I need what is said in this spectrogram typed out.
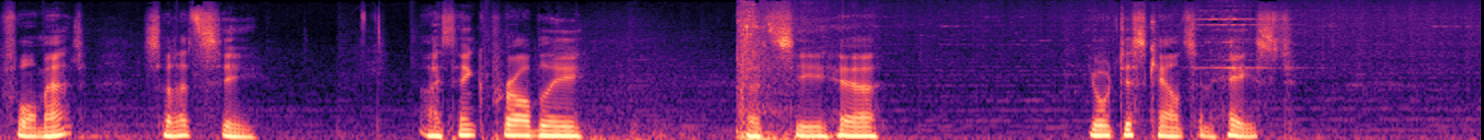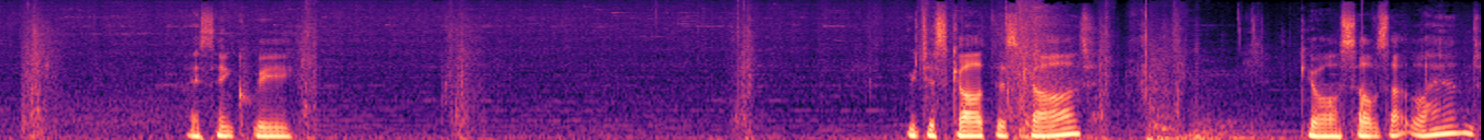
format. So let's see. I think probably, let's see here, your discounts in haste. I think we we discard this card, give ourselves that land.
